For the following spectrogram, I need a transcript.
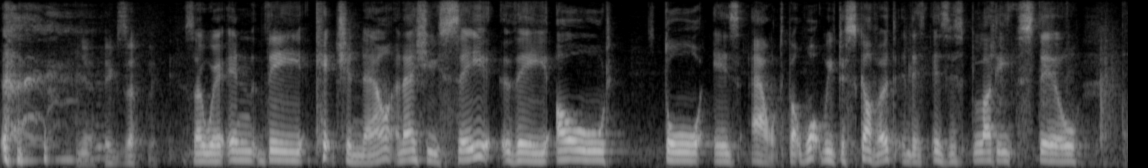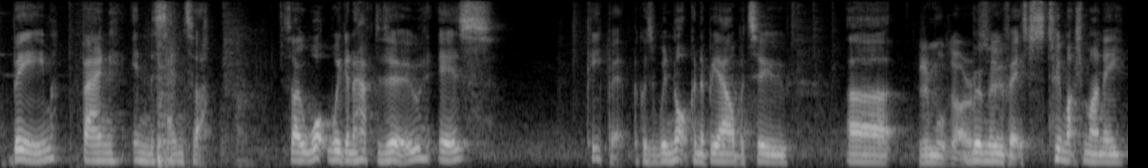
yeah, exactly. So we're in the kitchen now, and as you see, the old door is out. But what we've discovered is, this bloody steel beam bang in the center. So what we're gonna have to do is keep it because we're not going to be able to Remove the RFC. remove it. It's just too much money,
